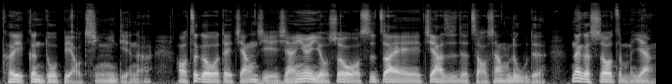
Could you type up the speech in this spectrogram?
可以更多表情一点啊。哦，这个我得讲解一下，因为有时候我是在假日的早上录的，那个时候怎么样？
